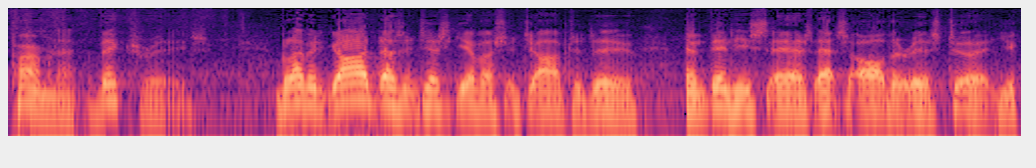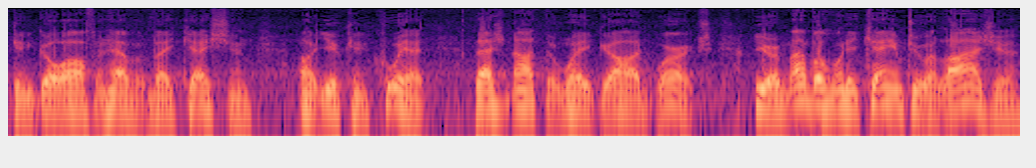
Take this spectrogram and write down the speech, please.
permanent victories. Beloved, God doesn't just give us a job to do, and then He says that's all there is to it. You can go off and have a vacation, or you can quit. That's not the way God works. You remember when He came to Elijah,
